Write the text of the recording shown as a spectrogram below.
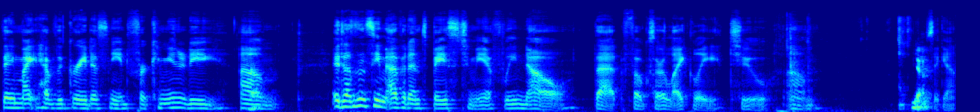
they might have the greatest need for community. Um, it doesn't seem evidence based to me if we know that folks are likely to um, yeah. use again.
